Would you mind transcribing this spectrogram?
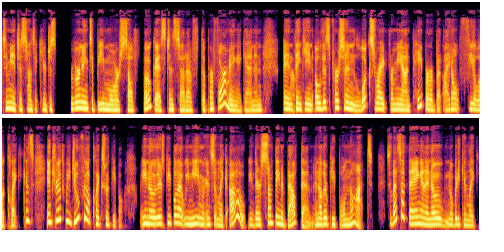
To me, it just sounds like you're just learning to be more self-focused instead of the performing again and and yeah. thinking oh this person looks right for me on paper but i don't feel a click. Because in truth we do feel clicks with people. You know there's people that we meet and we're instant like oh there's something about them and other people not. So that's a thing and i know nobody can like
